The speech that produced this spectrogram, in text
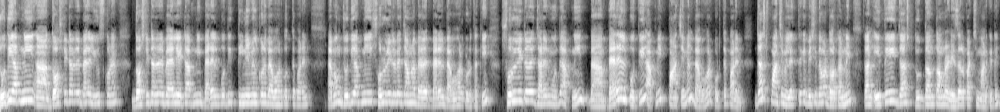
যদি আপনি দশ লিটারের ব্যারেল ইউজ করেন, দশ লিটারের ব্যারেলে এটা আপনি ব্যারেল প্রতি তিন এম করে ব্যবহার করতে পারেন। এবং যদি আপনি ষোলো লিটারের যে আমরা ব্যারে- ব্যারেল ব্যবহার করে থাকি, ষোলো লিটারের জারের মধ্যে আপনি ব্যারেল প্রতি আপনি পাঁচ এম ব্যবহার করতে পারেন। জাস্ট পাঁচ এম এর থেকে বেশি দেওয়ার দরকার নেই, কারণ এতেই জাস্ট দুর্দান্ত আমরা রেজাল্ট পাচ্ছি মার্কেটে।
